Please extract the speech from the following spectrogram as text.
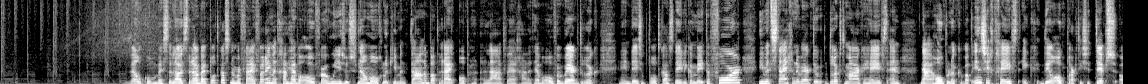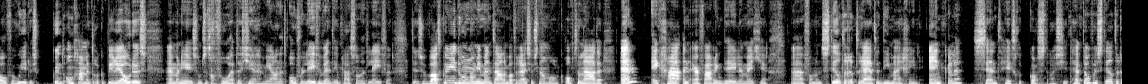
Welkom beste luisteraar bij podcast nummer 5 waarin we het gaan hebben over hoe je zo snel mogelijk je mentale batterij oplaadt. We gaan het hebben over werkdruk. En in deze podcast deel ik een metafoor die met stijgende werkdruk te maken heeft en nou, hopelijk wat inzicht geeft. Ik deel ook praktische tips over hoe je dus kunt omgaan met drukke periodes. En wanneer je soms het gevoel hebt dat je meer aan het overleven bent in plaats van het leven. Dus wat kun je doen om je mentale batterij zo snel mogelijk op te laden? En ik ga een ervaring delen met je uh, van een stilte die mij geen enkele cent heeft gekost. Als je het hebt over een stilte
